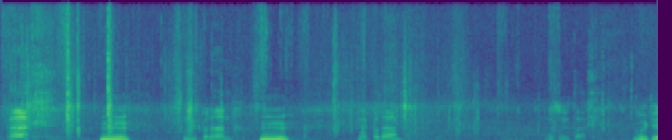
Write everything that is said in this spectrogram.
Opp her. Mm. Snu på den. Mm. Ned på den. Og så ut der. OK.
